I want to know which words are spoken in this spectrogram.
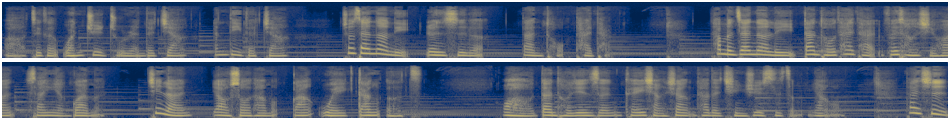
啊这个玩具主人的家，安迪的家。就在那里认识了弹头太太。他们在那里，弹头太太非常喜欢三眼怪们。竟然要收他们干为干儿子，哇！弹头先生可以想象他的情绪是怎么样哦。但是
